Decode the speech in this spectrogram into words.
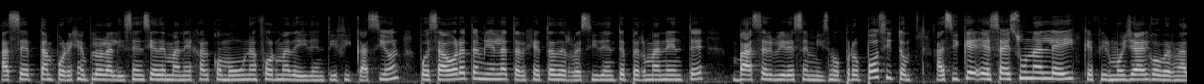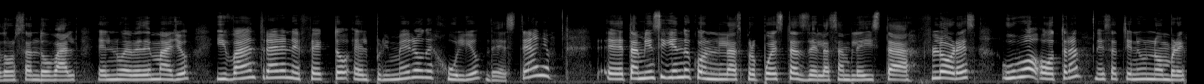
aceptan, por ejemplo, la licencia de manejar como una forma de identificación, pues ahora también la tarjeta de residente permanente va a servir ese mismo propósito. Así que esa es una ley que firmó ya el gobernador Sandoval el 9 de mayo y va a entrar en efecto el primero de julio de este año. Eh, también siguiendo con las propuestas del asambleísta Flores, hubo otra, esa tiene un nombre,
